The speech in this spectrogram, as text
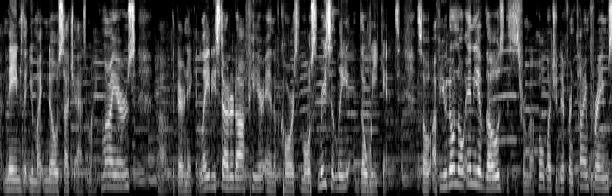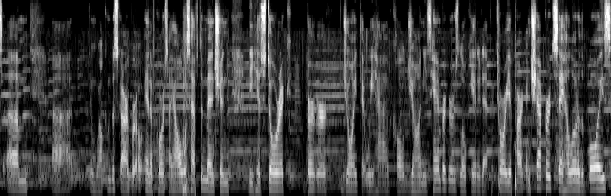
uh, names that you might know, such as Mike Myers, uh, the Barenaked Lady started off here, and of course, most recently, The Weeknd. So, if you don't know any of those, this is from a whole bunch of different time frames. Um, uh, and welcome to Scarborough. And of course, I always have to mention the historic burger joint that we have called Johnny's Hamburgers, located at Victoria Park and Sheppard. Say hello to the boys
